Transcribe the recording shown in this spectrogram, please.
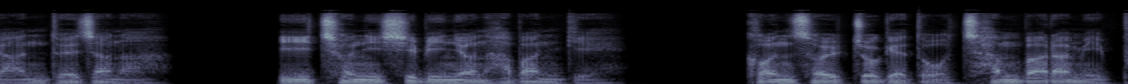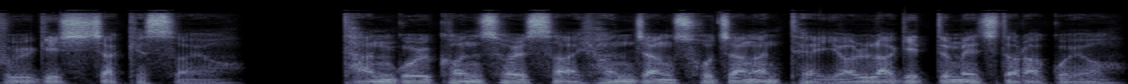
안 되잖아. 2022년 하반기 건설 쪽에도 찬바람이 불기 시작했어요. 단골 건설사 현장 소장한테 연락이 뜸해지더라고요.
